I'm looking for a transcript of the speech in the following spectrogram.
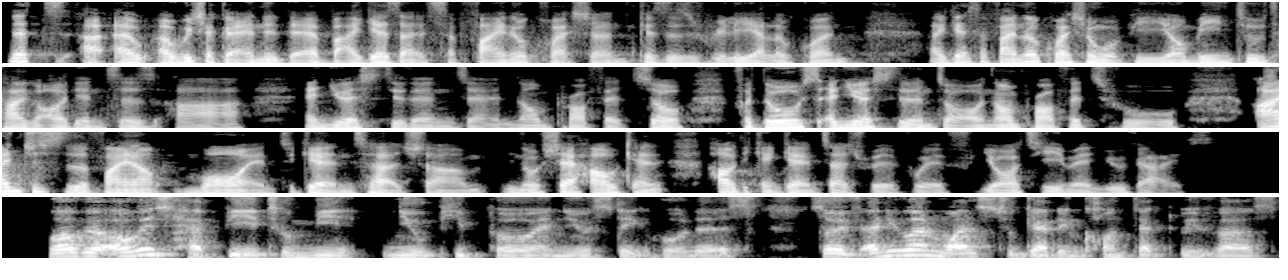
That's I, I wish I could end it there, but I guess it's a final question because it's really eloquent. I guess the final question would be your main two target audiences are NUS students and nonprofits. So for those NUS students or nonprofits who are interested to find out more and to get in touch, um, you know, share how can how they can get in touch with with your team and you guys. Well, we're always happy to meet new people and new stakeholders. So if anyone wants to get in contact with us,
